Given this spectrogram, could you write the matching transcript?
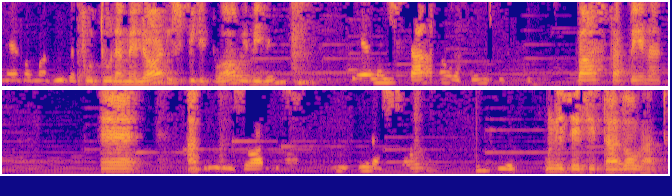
leva a uma vida futura melhor, espiritual, evidente, ela está ao alcance de Basta apenas é, abrir os olhos e o coração e ver o necessitado ao lado.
